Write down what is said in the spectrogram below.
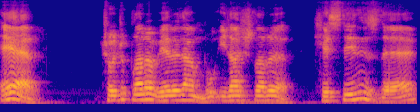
Eğer çocuklara verilen bu ilaçları kestiğinizde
